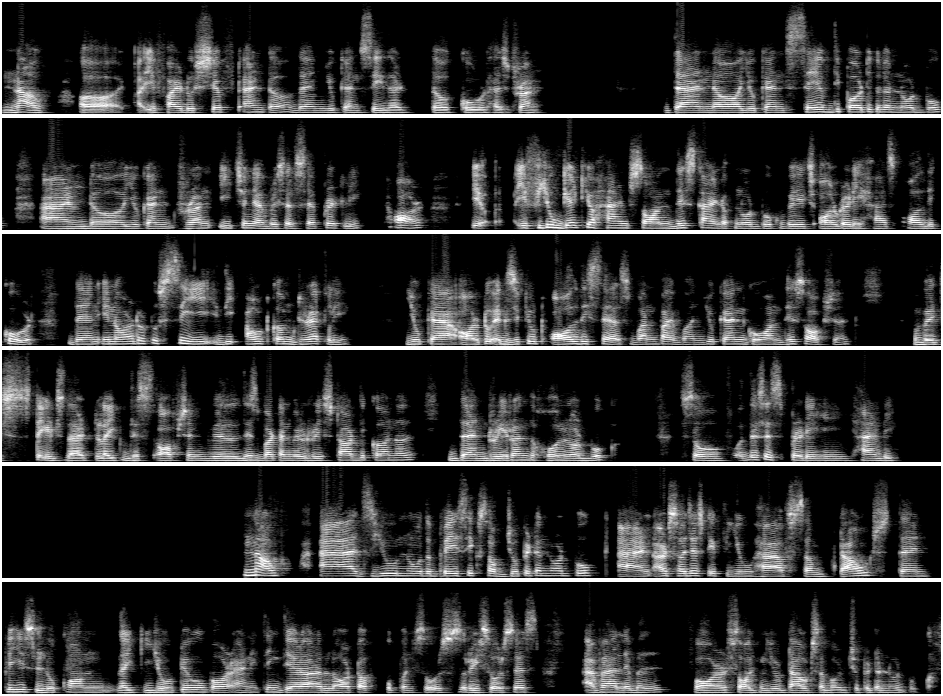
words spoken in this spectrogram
Now, uh, if I do shift enter, then you can see that the code has run then uh, you can save the particular notebook and uh, you can run each and every cell separately. Or if you get your hands on this kind of notebook which already has all the code then in order to see the outcome directly you can or to execute all the cells one by one you can go on this option which states that like this option will this button will restart the kernel then rerun the whole notebook so this is pretty handy. Now, as you know the basics of Jupyter Notebook, and I'd suggest if you have some doubts, then please look on like YouTube or anything. There are a lot of open source resources available for solving your doubts about Jupyter Notebook.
